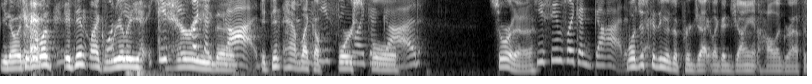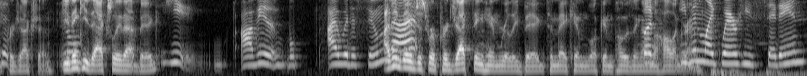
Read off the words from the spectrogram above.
You know, because it was. It didn't like Well, really he carry seems like a the. god. It didn't have Doesn't like a he forceful like a god? Sorta. He seems like a god. Well, just because he was a project, like a giant holographic To- projection. Do you think he's actually that big? he obvious. Well, I would assume. I think they that, just were projecting him really big to make him look imposing on the hologram. even like where he's sitting,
